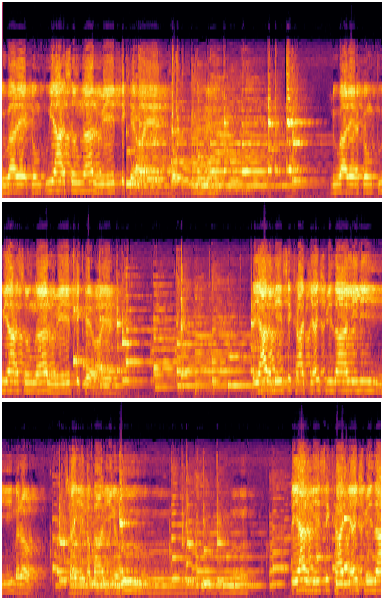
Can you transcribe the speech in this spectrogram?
လူပါရဲ့ကုံသူရအစုံငါတွေတစ်ခဲ့ပါရဲ့လူပါရဲ့အကုံသူရအစုံငါတွေတစ်ခဲ့ပါရဲ့တရားရမင်းစိတ်ခါကြမ်းရွှေသာလီလီမတော့ဆိုင်ရင်မပါဘူးတရားရမင်းစိတ်ခါကြမ်းရွှေသာ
